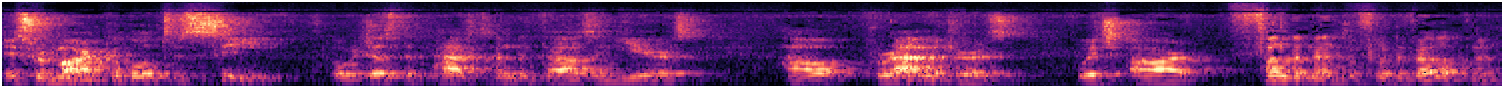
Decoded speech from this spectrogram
It's remarkable to see over just the past 100,000 years how parameters which are fundamental for development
